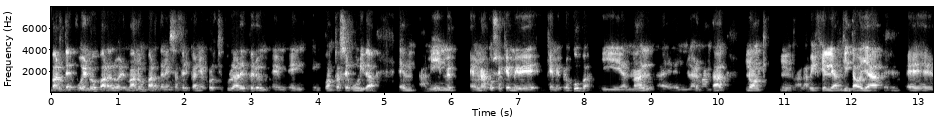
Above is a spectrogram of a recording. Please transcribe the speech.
partes es bueno para los hermanos, para tener esa cercanía con los titulares, pero en, cuanto a seguridad, a mí es una cosa que me, que me preocupa. Y además en la hermandad no a la Virgen le han quitado ya, eh,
